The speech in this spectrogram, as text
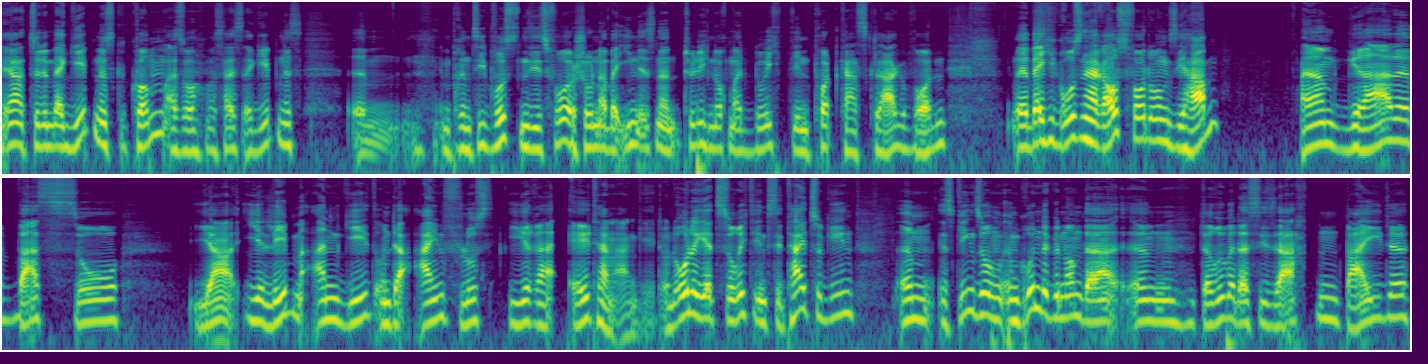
ja, zu dem Ergebnis gekommen, also was heißt Ergebnis? Ähm, Im Prinzip wussten sie es vorher schon, aber ihnen ist natürlich nochmal durch den Podcast klar geworden, äh, welche großen Herausforderungen sie haben ähm, gerade was so ja ihr Leben angeht und der Einfluss ihrer Eltern angeht. Und ohne jetzt so richtig ins Detail zu gehen, ähm, es ging so im Grunde genommen da, ähm, darüber, dass sie sagten, beide,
